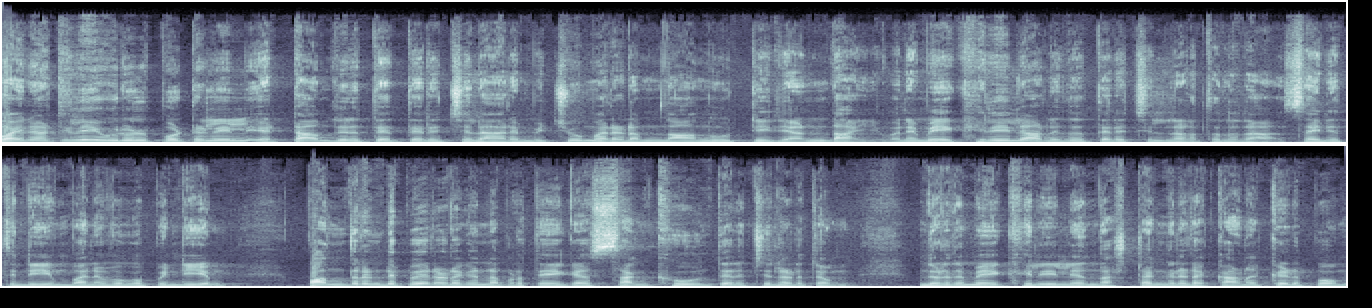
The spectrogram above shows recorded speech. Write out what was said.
വയനാട്ടിലെ ഉരുൾപൊട്ടലിൽ എട്ടാം ദിനത്തെ തെരച്ചിൽ ആരംഭിച്ചു. മരണം നാനൂറ്റി രണ്ടായി വനമേഖലയിലാണ് ഇന്ന് തെരച്ചിൽ നടത്തുന്നത്. സൈന്യത്തിന്റെയും വനവകുപ്പിന്റെയും പന്ത്രണ്ട് പേരടങ്ങുന്ന പ്രത്യേക സംഘവും തെരച്ചിൽ നടത്തും ദുരിതമേഖലയിലെ നഷ്ടങ്ങളുടെ കണക്കെടുപ്പും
